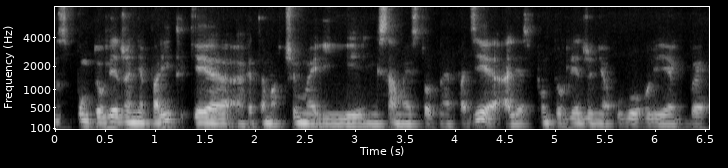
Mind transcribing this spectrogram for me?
з пункту гледжання палітыкі гэта магчыма і не самая істотная падзея але з пункту гледжання увогуле як бы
